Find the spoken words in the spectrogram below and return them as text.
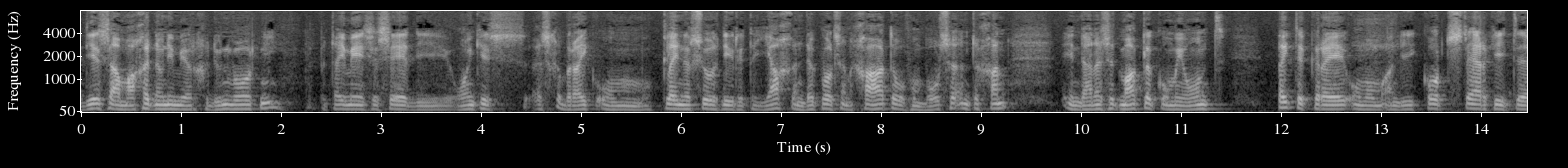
Dis mag dit nou nie meer gedoen word nie. Party mense sê die hondjies is gebruik om kleiner soogdiere te jag en dikwels in gate of in bosse in te gaan en dan is dit maklik om die hond uit te kry om hom aan die kort stertjie te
